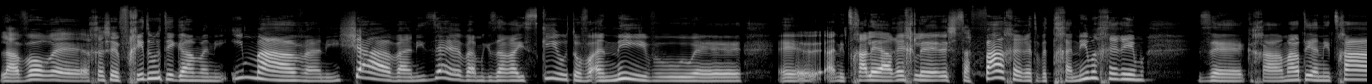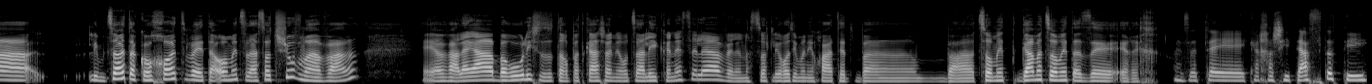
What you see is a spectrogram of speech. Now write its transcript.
לעבור, אה, אחרי שהפחידו אותי גם, אני אימא, ואני אישה, ואני זה, והמגזר העסקי הוא תובעני, והוא... אה, אה, צריכה להיערך לשפה אחרת ותכנים אחרים. זה ככה, אמרתי, אני צריכה למצוא את הכוחות ואת האומץ לעשות שוב מעבר, אבל היה ברור לי שזאת הרפתקה שאני רוצה להיכנס אליה ולנסות לראות אם אני יכולה לתת בצומת, גם הצומת הזה ערך. אז את ככה שיתפת אותי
